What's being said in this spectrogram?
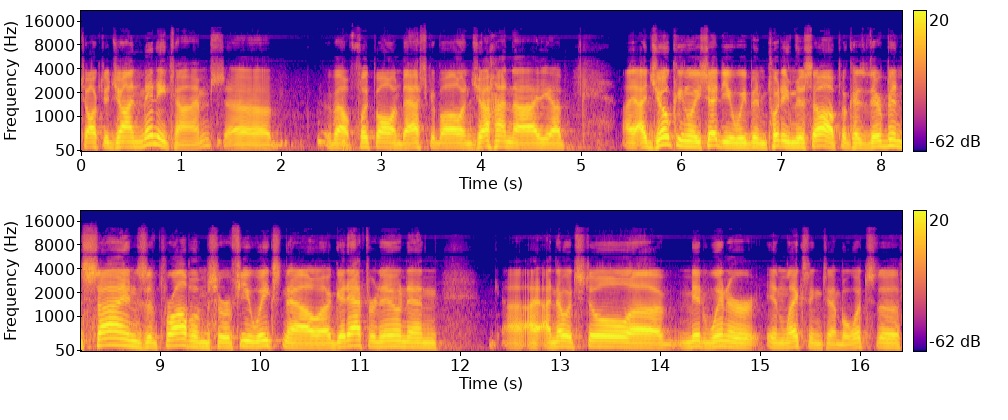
talked to John many times uh, about football and basketball. And John, I, uh, I, I, jokingly said to you, we've been putting this off because there have been signs of problems for a few weeks now. Uh, good afternoon, and uh, I, I, know it's still uh, midwinter in Lexington, but what's the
